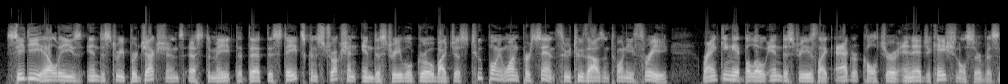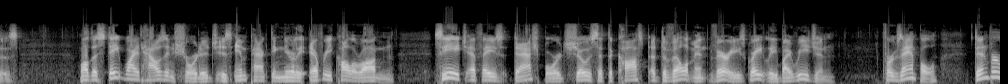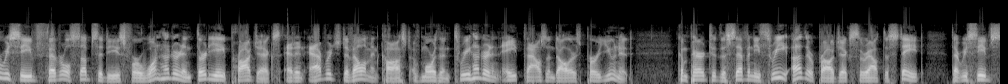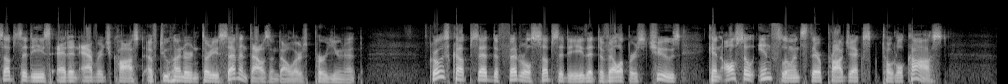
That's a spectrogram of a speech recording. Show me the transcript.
CDLE's industry projections estimate that, that the state's construction industry will grow by just 2.1% through 2023, ranking it below industries like agriculture and educational services. While the statewide housing shortage is impacting nearly every Coloradan, CHFA's dashboard shows that the cost of development varies greatly by region. For example, Denver received federal subsidies for 138 projects at an average development cost of more than $308,000 per unit, compared to the 73 other projects throughout the state that received subsidies at an average cost of $237,000 per unit. Grosscup said the federal subsidy that developers choose can also influence their project's total cost.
